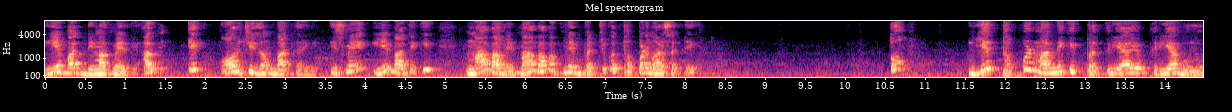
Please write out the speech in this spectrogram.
ये बात दिमाग में रखे अब एक और चीज़ हम बात करेंगे। इसमें ये बात है कि माँ बाप है। माँ बाप अपने बच्चों को थप्पड़ मार सकते हैं। तो ये थप्पड़ मारने की प्रक्रिया या क्रिया बोलो,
